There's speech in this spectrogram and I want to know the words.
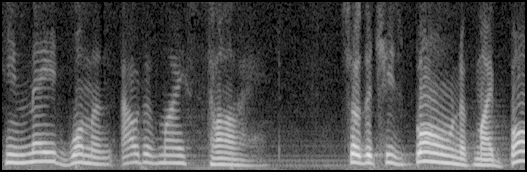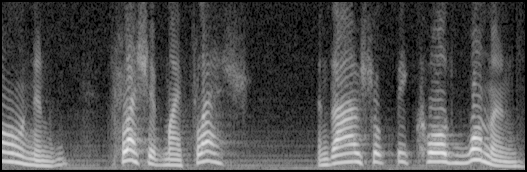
He made woman out of my side, so that she's bone of my bone and flesh of my flesh. And thou shalt be called woman,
